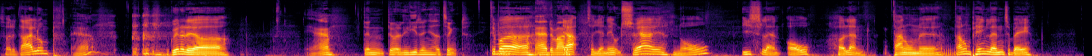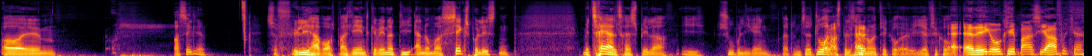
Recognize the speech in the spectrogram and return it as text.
Så er det dig, Lump. ja. Begynder det at... Ja, den, det var lige den, jeg havde tænkt. Det var... Ja, det var Ja, det. så jeg nævnte Sverige, Norge, Island og Holland. Der er nogle, øh, der er nogle pæne lande tilbage. Og øhm, Brasilien. selvfølgelig har vores brasilianske venner, de er nummer 6 på listen. Med 53 spillere i Superligaen repræsenteret. Du har da også spillet sammen med FCK, øh, i FCK. Er, er det ikke okay bare at sige Afrika?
